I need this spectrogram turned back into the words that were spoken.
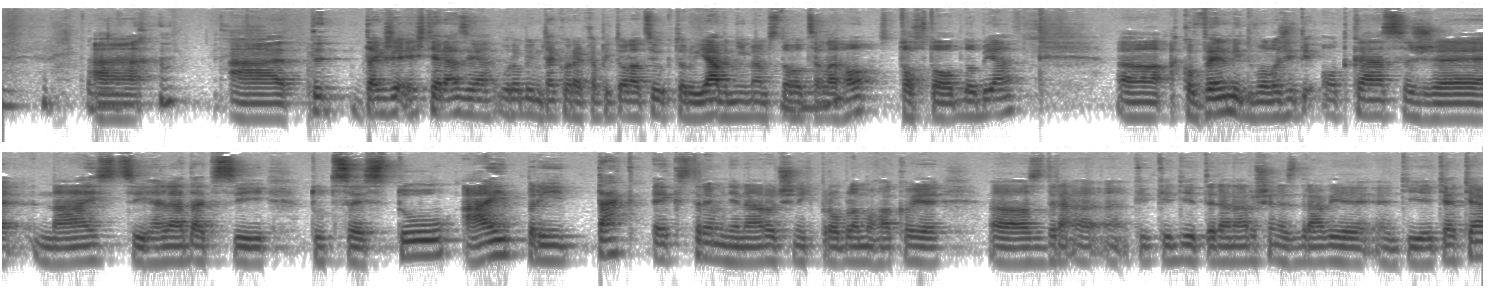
a a t- takže ešte raz ja urobím takú rekapituláciu, ktorú ja vnímam z toho mm-hmm. celého, z tohto obdobia. Ako veľmi dôležitý odkaz, že nájsť si, hľadať si tú cestu aj pri tak extrémne náročných problémoch, ako je, keď je teda narušené zdravie dieťaťa,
